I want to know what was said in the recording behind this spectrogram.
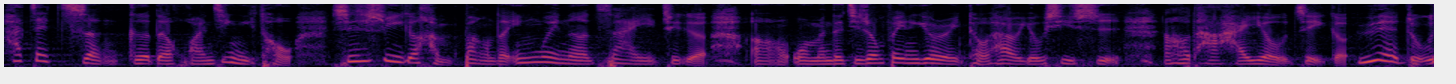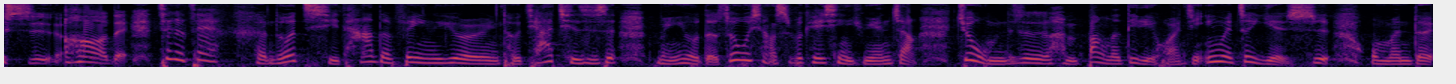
它在整个的环境里头，其实是一个很棒的，因为呢，在这个呃我们的集中飞行幼儿园里头，它有游戏室，然后它还有这个阅读室。哦，对，这个在很多其他的飞行幼儿园里头，它其实是没有的。所以我想，是不是可以请园长就我们的这个很棒的地理环境，因为这也是我们的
